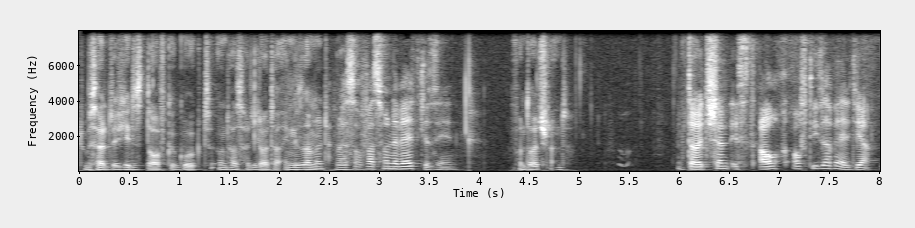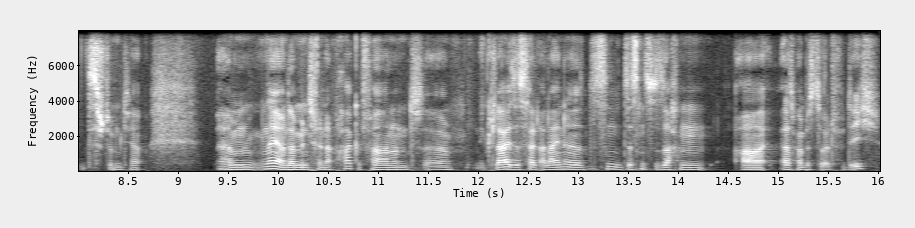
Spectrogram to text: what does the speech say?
Du bist halt durch jedes Dorf geguckt und hast halt die Leute eingesammelt Aber du hast auch was von der Welt gesehen. von Deutschland. Deutschland ist auch auf dieser Welt, ja. Das stimmt, ja. Ähm, naja, und dann bin ich halt nach Prag gefahren und äh, klar ist es halt alleine, das sind, das sind so Sachen, ah, erstmal bist du halt für dich,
